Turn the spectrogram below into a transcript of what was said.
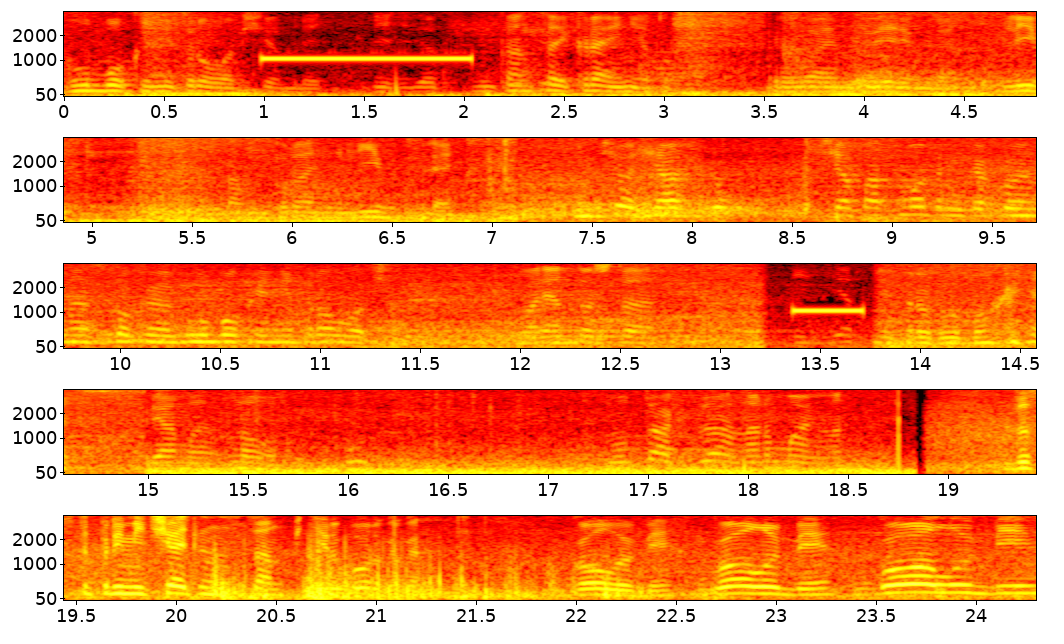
глубокое метро вообще, блядь, пиздец. Ну, конца и края нету. Открываем двери, блядь. Лифт. Самый натуральный лифт, блядь. Ну что, сейчас, сейчас посмотрим, какое насколько глубокое метро, в общем. Говорят то, что пиздец метро глубокое. Прямо, ну, ну так, да, нормально. Достопримечательность Санкт-Петербурга. Голуби, голуби, голуби.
